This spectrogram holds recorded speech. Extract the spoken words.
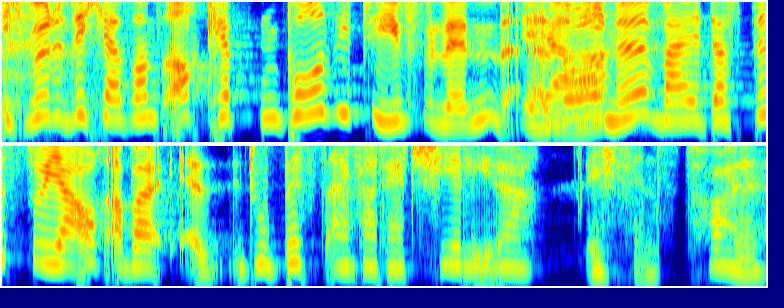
ich würde dich ja sonst auch Captain Positiv nennen. Ja. So, ne? Weil das bist du ja auch, aber äh, du bist einfach der Cheerleader. Ich find's toll.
